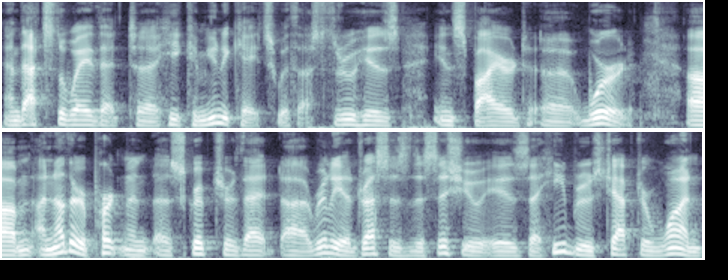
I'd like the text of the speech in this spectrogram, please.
and that's the way that He communicates with us through His inspired Word. Um, another pertinent uh, scripture that uh, really addresses this issue is uh, Hebrews chapter 1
